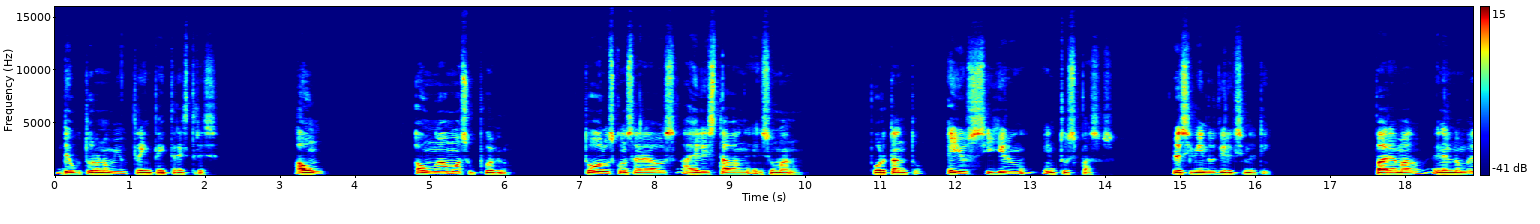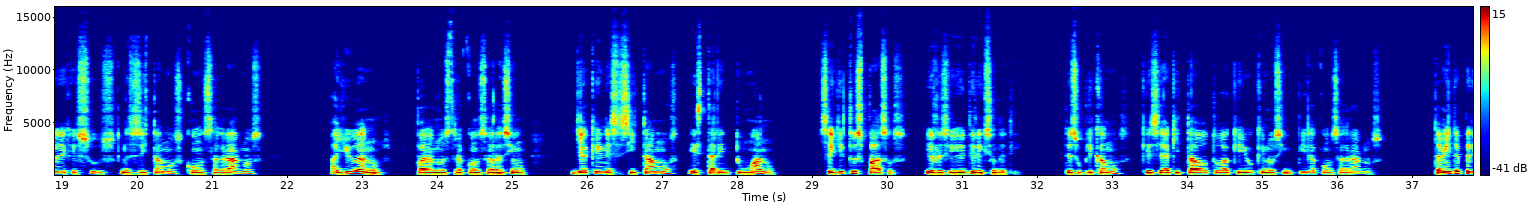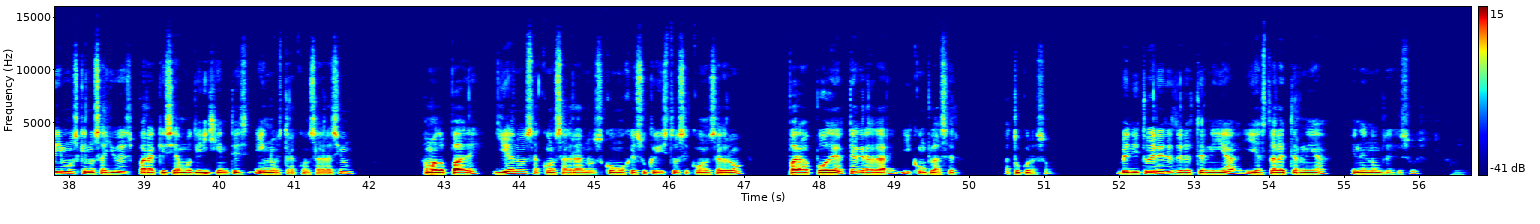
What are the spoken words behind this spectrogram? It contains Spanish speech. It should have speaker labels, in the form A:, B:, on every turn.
A: Deuteronomio 33:3 Aún, aún amo a su pueblo. Todos los consagrados a él estaban en su mano. Por tanto, ellos siguieron en tus pasos, recibiendo dirección de ti. Padre amado, en el nombre de Jesús necesitamos consagrarnos. Ayúdanos para nuestra consagración, ya que necesitamos estar en tu mano, seguir tus pasos y recibir dirección de ti. Te suplicamos que sea quitado todo aquello que nos impida consagrarnos. También te pedimos que nos ayudes para que seamos dirigentes en nuestra consagración. Amado Padre, guíanos a consagrarnos como Jesucristo se consagró para poderte agradar y complacer a tu corazón. Bendito eres desde la eternidad y hasta la eternidad, en el nombre de Jesús. Amén.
